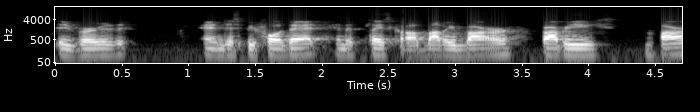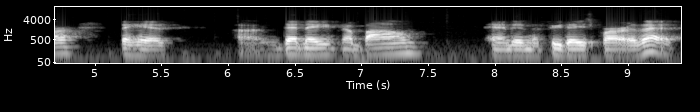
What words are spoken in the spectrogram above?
diverted. And just before that, in a place called Bobby Bar, Bobby Bar, they had uh, detonated a bomb. And then a few days prior to that,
